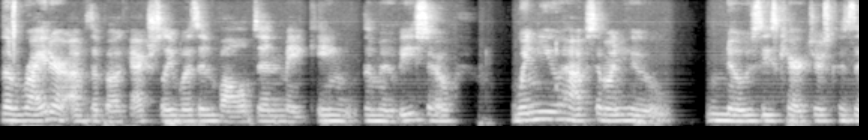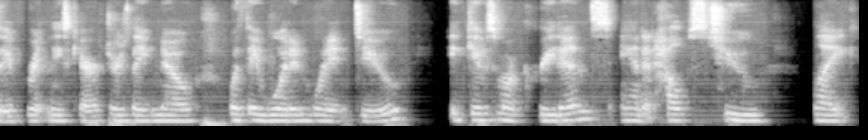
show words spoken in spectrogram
The writer of the book actually was involved in making the movie. So when you have someone who knows these characters because they've written these characters, they know what they would and wouldn't do, it gives more credence and it helps to like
